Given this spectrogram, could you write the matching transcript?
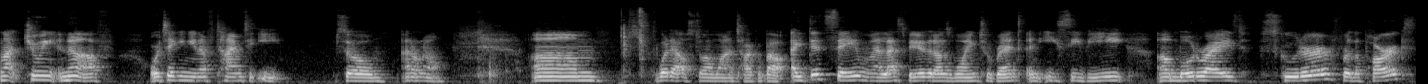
I'm not chewing enough or taking enough time to eat. So I don't know. Um, what else do I want to talk about? I did say in my last video that I was going to rent an ECV motorized scooter for the parks.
